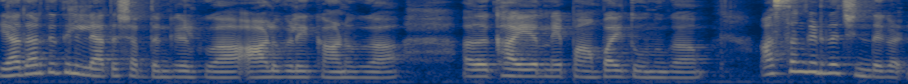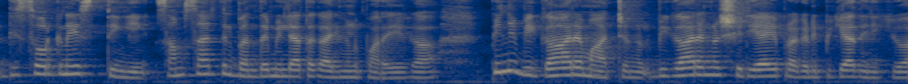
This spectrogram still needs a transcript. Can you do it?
യാഥാർത്ഥ്യത്തിലില്ലാത്ത ശബ്ദം കേൾക്കുക ആളുകളെ കാണുക കയറിനെ പാമ്പായി തോന്നുക അസംഘടിത ചിന്തകൾ ഡിസോർഗനൈസ്ഡ് തിങ്കിങ് സംസാരത്തിൽ ബന്ധമില്ലാത്ത കാര്യങ്ങൾ പറയുക പിന്നെ വികാരമാറ്റങ്ങൾ വികാരങ്ങൾ ശരിയായി പ്രകടിപ്പിക്കാതിരിക്കുക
